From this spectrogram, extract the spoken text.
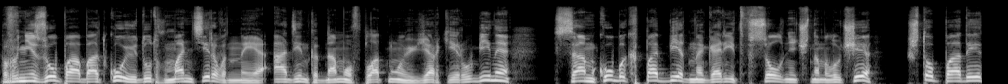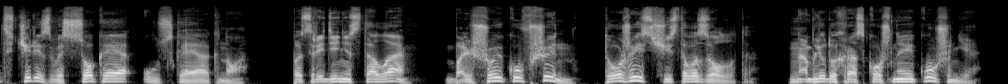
Внизу по ободку идут вмонтированные один к одному вплотную яркие рубины, сам кубок победно горит в солнечном луче, что падает через высокое узкое окно. Посредине стола большой кувшин, тоже из чистого золота. На блюдах роскошные кушанья.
